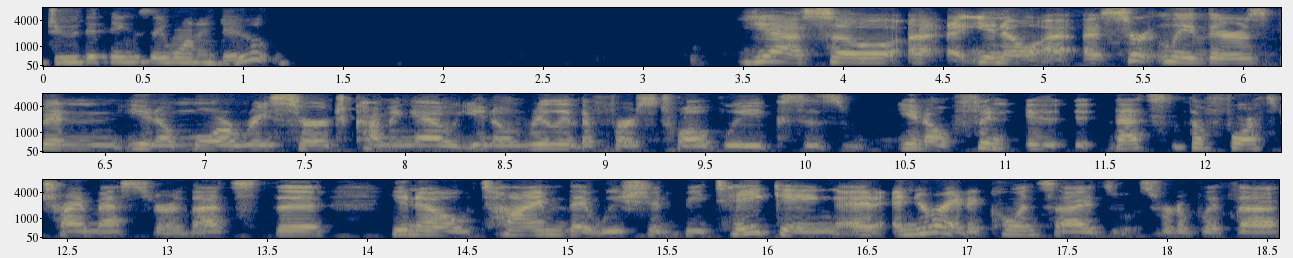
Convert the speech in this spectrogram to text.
do the things they want to do yeah, so uh, uh, you know, uh, uh, certainly there's been you know more research coming out. You know, really the first 12 weeks is you know fin- that's the fourth trimester. That's the you know time that we should be taking. And, and you're right, it coincides sort of with uh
